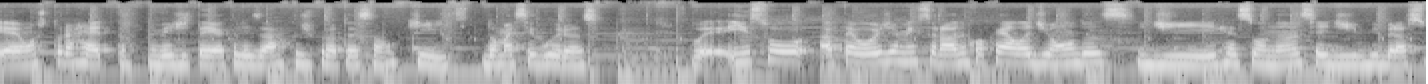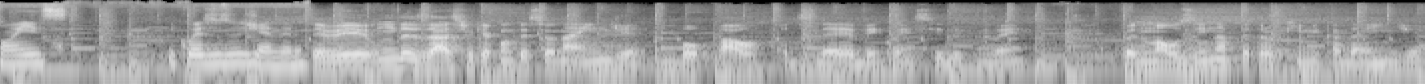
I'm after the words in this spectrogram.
é, uma estrutura reta, em vez de ter aqueles arcos de proteção que dão mais segurança. Isso até hoje é mencionado em qualquer aula de ondas, de ressonância, de vibrações e coisas do gênero. Teve um desastre que aconteceu na Índia, em Bhopal, essa ideia é bem conhecida também. Foi numa usina petroquímica da Índia,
